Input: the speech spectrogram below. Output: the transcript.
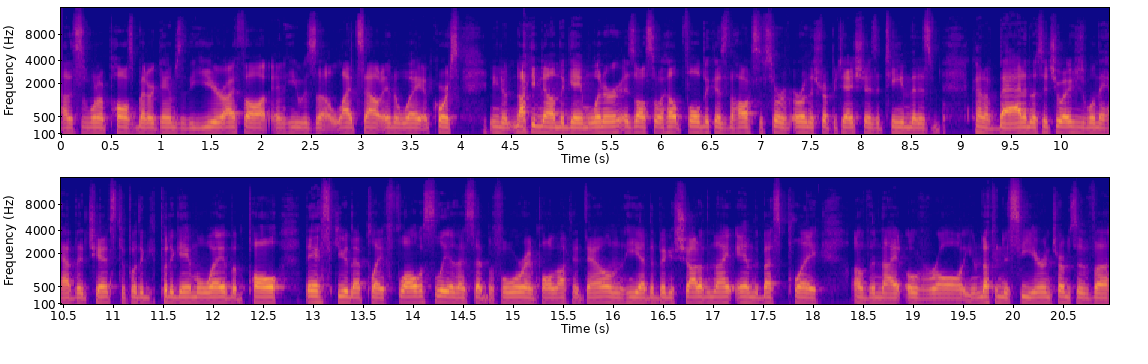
Uh, this is one of Paul's better games of the year, I thought, and he was uh, lights out in a way. Of course, you know, knocking down the game winner is also helpful because the Hawks have sort of earned this reputation as a team that is kind of bad in those situations when they have the chance to put a, put a game away. But Paul, they executed that play flawlessly, as I said before, and Paul knocked it down, and he had the biggest shot of the night and the best play of the night overall. You know, nothing to see here in terms of uh,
